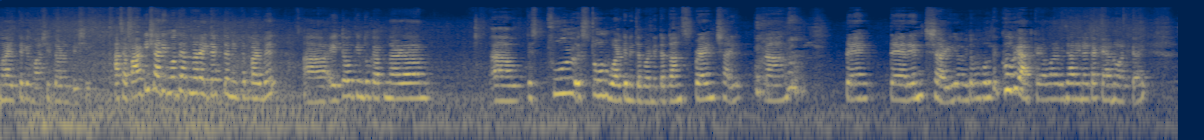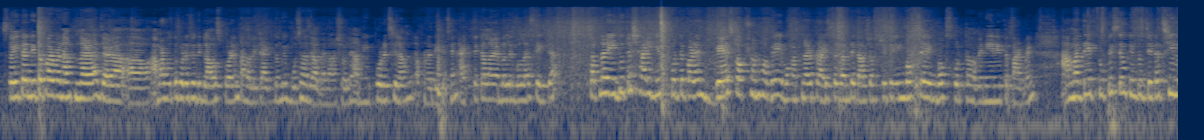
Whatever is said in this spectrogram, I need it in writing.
মায়ের থেকে মাসি আরও বেশি। আচ্ছা পার্টি শাড়ির মধ্যে আপনারা এটা একটা নিতে পারবেন। এটাও কিন্তু আপনারা ফুল স্টোন ওয়ার্কে নিতে পারেন। এটা ট্রান্সপারেন্ট শাড়ি। এটা কেন নিতে পারবেন আপনারা, যারা আমার তাহলে একদমই বোঝা যাবে না আসলে। আমি একটা এই দুটো শাড়ি করতে পারেন বেস্ট অপশন হবে এবং আপনার করতে হবে, নিয়ে নিতে আমাদের টু পিসেও কিন্তু যেটা ছিল,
